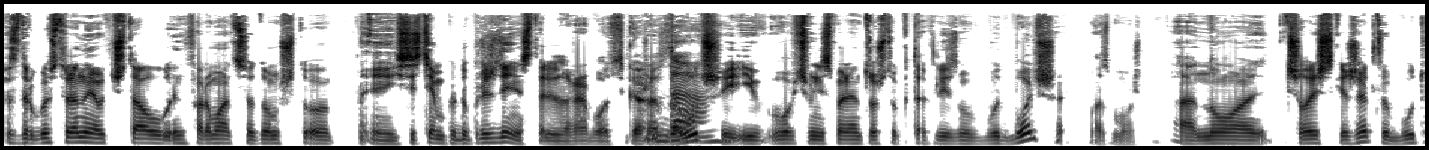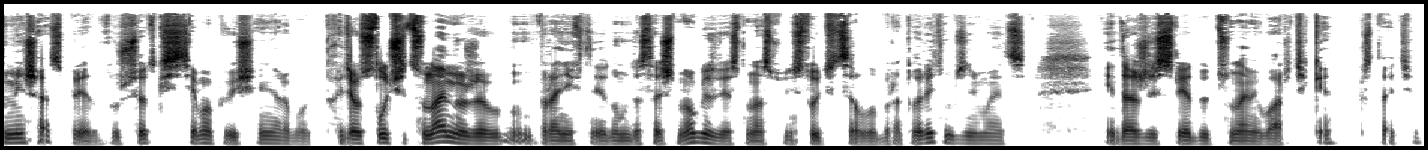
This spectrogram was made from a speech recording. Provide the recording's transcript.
С другой стороны, я вот читал информацию о том, что э, и системы предупреждения стали работать гораздо Да. лучше, и, в общем, несмотря на то, что катаклизмов будет больше, возможно, а, но человеческие жертвы будут уменьшаться при этом, потому что все-таки система оповещения работает. Хотя вот в случае цунами уже про них, я думаю, достаточно много известно. У нас в институте целая лаборатория этим занимается, и даже исследуют цунами в Арктике, кстати.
